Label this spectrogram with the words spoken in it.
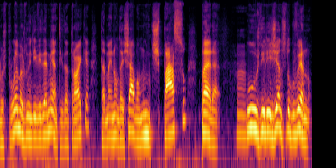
nos problemas do endividamento e da Troika também não deixava muito espaço para os dirigentes do governo,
